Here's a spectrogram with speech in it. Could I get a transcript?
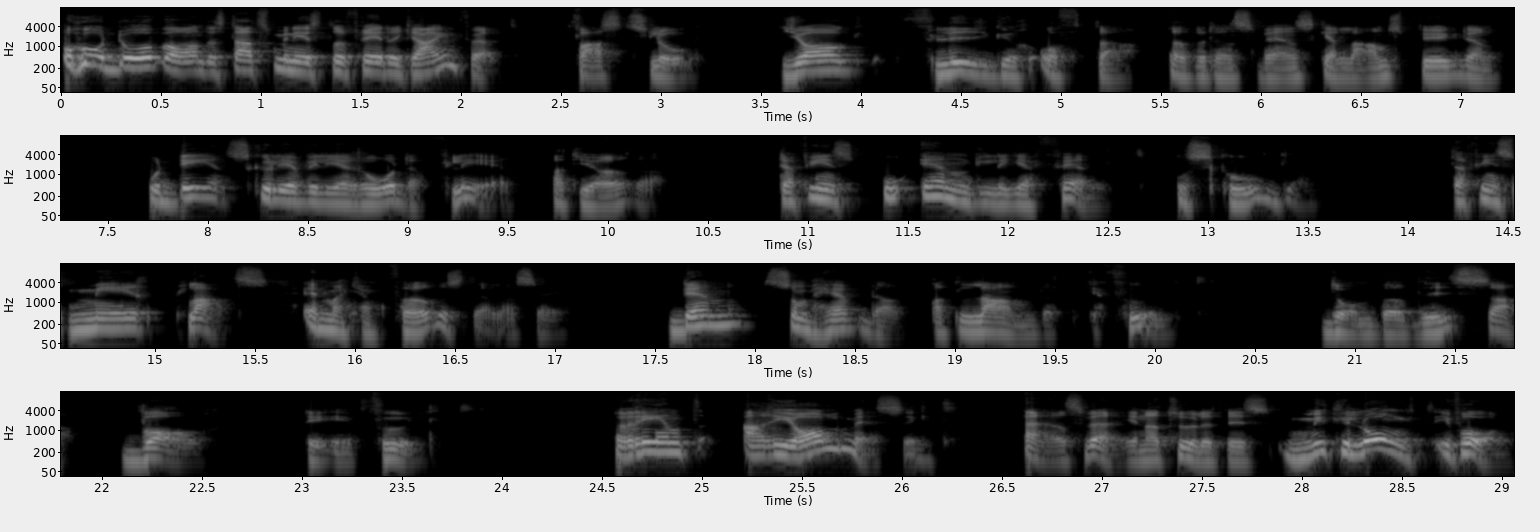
Och dåvarande statsminister Fredrik Reinfeldt fastslog “Jag flyger ofta över den svenska landsbygden och det skulle jag vilja råda fler att göra. Där finns oändliga fält och skogar där finns mer plats än man kan föreställa sig. Den som hävdar att landet är fullt, de bör visa var det är fullt. Rent arealmässigt är Sverige naturligtvis mycket långt ifrån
